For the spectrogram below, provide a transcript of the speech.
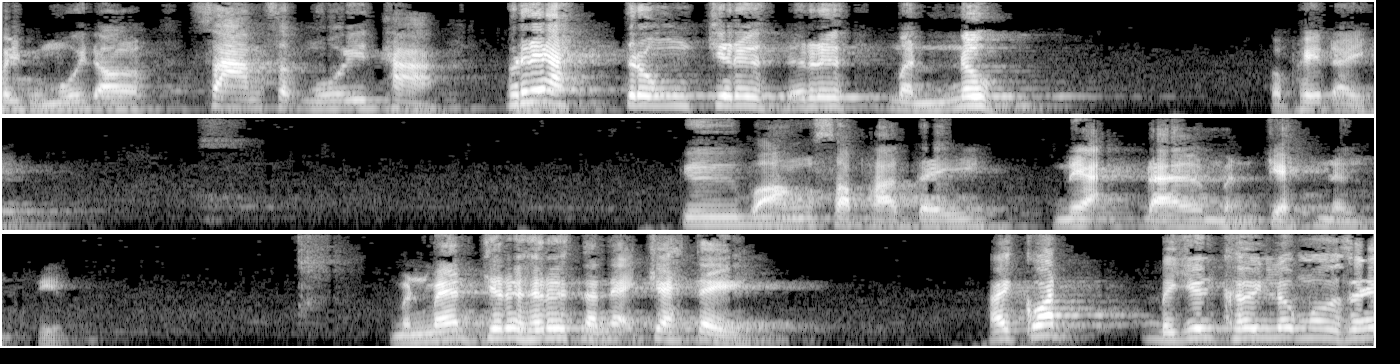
26ដល់31ថាព្រះទ្រង់ជ្រើសរើសមនុស្សប្រភេទអីគឺព្រះអង្គសភាតីអ្នកដែលមិនចេះនឹងទៀតមិនមែនជ្រើសរើសតែអ្នកចេះទេហើយគាត់បើយើងឃើញលោកម៉ូសេ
